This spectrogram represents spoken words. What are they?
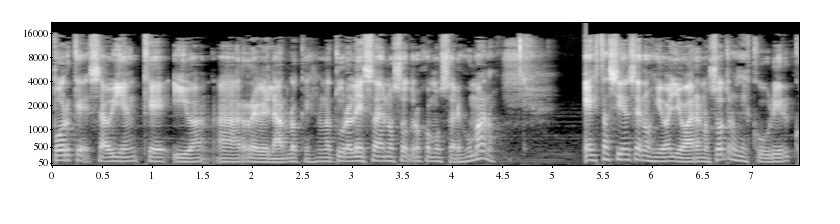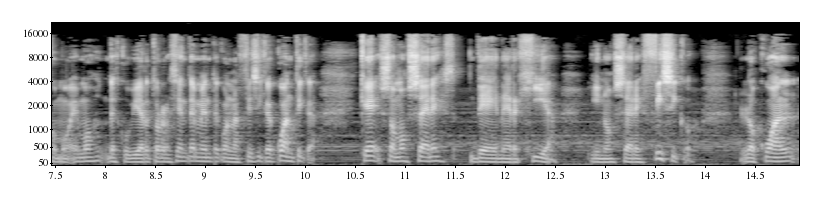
porque sabían que iban a revelar lo que es la naturaleza de nosotros como seres humanos. Esta ciencia nos iba a llevar a nosotros a descubrir, como hemos descubierto recientemente con la física cuántica, que somos seres de energía y no seres físicos, lo cual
